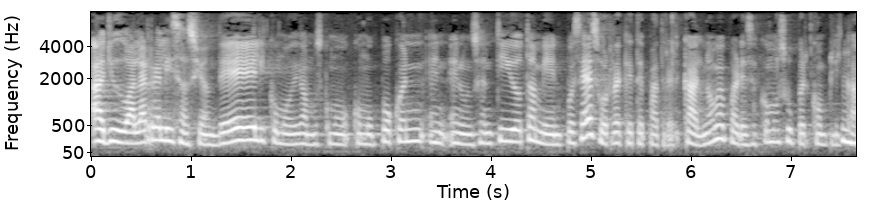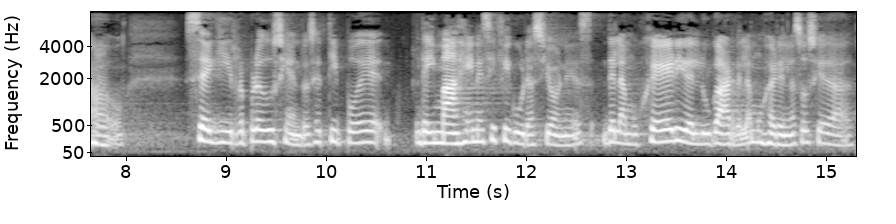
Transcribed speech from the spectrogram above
ayudó a la realización de él y como, digamos, como, como poco en, en, en un sentido también, pues eso, requete patriarcal, ¿no? Me parece como súper complicado uh -huh. seguir reproduciendo ese tipo de, de imágenes y figuraciones de la mujer y del lugar de la mujer en la sociedad,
